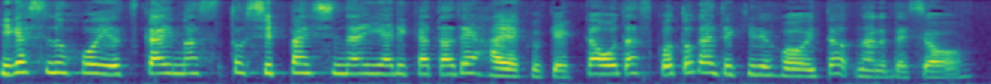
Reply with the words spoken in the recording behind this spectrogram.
東の方位を使いますと失敗しないやり方で早く結果を出すことができる方位となるでしょう。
